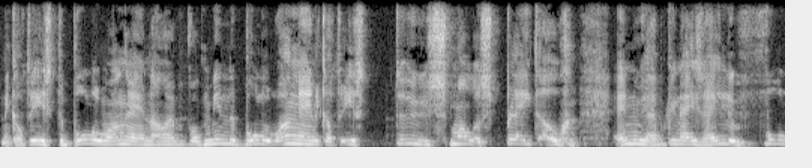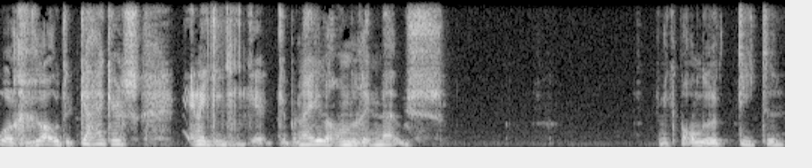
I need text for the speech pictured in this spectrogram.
En ik had eerst de bolle wangen en nou heb ik wat minder bolle wangen en ik had eerst te smalle spleetogen. En nu heb ik ineens hele volle grote kijkers en ik heb een hele andere neus. En ik heb andere tieten.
